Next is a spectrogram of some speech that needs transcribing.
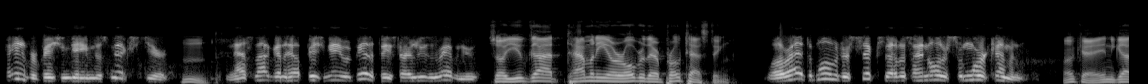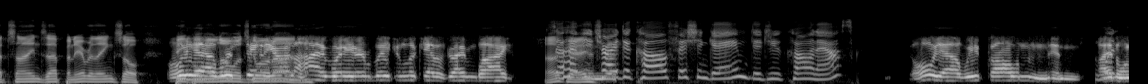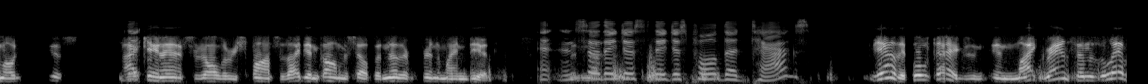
paying for Fish and Game this next year, Hmm. and that's not going to help Fish and Game a bit if they start losing revenue. So you've got how many are over there protesting? Well, right at the moment, there's six of us. I know there's some more coming. Okay, and you got signs up and everything, so Oh people yeah, will know we're what's standing going here on on. the highway. Everybody can look at us driving by. So okay. have you tried to call Fish and Game? Did you call and ask? Oh yeah, we've called them, and, and I don't know. Just I can't answer all the responses. I didn't call myself, but another friend of mine did. And, and so uh, they just they just pulled the tags. Yeah, they pulled tags, and, and my grandson is 11,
